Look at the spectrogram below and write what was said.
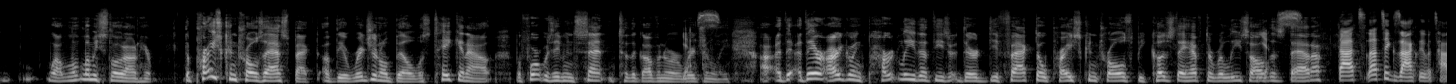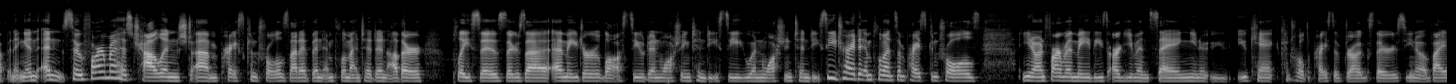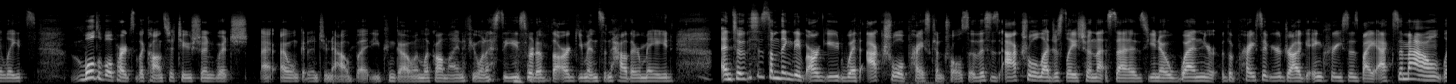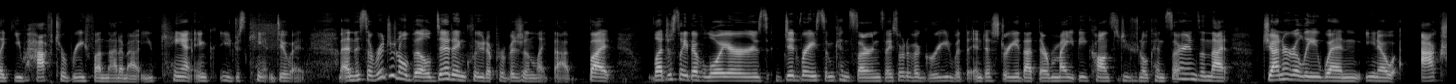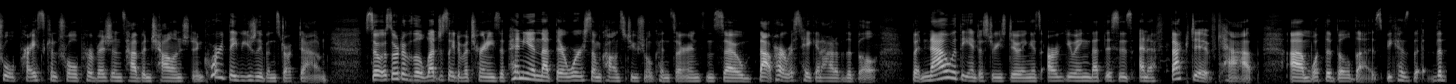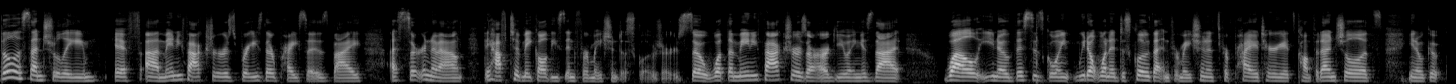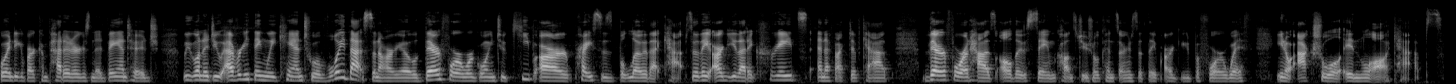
Well, let me slow down here. The price controls aspect of the original bill was taken out before it was even sent to the governor originally. Are they, they're arguing partly that these are they're de facto price controls because they have to release all this data. That's that's exactly what's happening, and and so pharma has challenged um, price controls that have been implemented in other places. There's a, a major lawsuit in Washington D.C. when Washington D.C. tried to implement some price controls, you know, and pharma made these arguments saying, you know, you, you can't control the price of drugs. There's you know it violates multiple parts of the Constitution, which I, I won't get into now, but you can go and look online if you want to see sort of the arguments and how they're made. And so this is something they've argued with actual price control. So this is actual legislation that says, you know, when your the price of your drug increases by X amount, like you have to refund that amount. You can't, inc- you just can't do it. And this original bill did include a provision like that, but legislative lawyers did raise some concerns. They sort of agreed with the industry that there might be constitutional concerns and that generally when, you know, actual price control provisions have been challenged in court, they've usually been struck down. So it was sort of the legislative attorney's opinion that there were some constitutional concerns, and so that part was taken out of the bill. But now what the industry is doing is arguing that this is an effective cap, um, what the bill does, because the, the bill essentially, if uh, manufacturers raise their prices by a certain amount, they have to make all these information disclosures. So what the manufacturers are arguing is that well, you know, this is going, we don't want to disclose that information. It's proprietary, it's confidential, it's, you know, go, going to give our competitors an advantage. We want to do everything we can to avoid that scenario. Therefore, we're going to keep our prices below that cap. So they argue that it creates an effective cap. Therefore, it has all those same constitutional concerns that they've argued before with, you know, actual in law caps.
